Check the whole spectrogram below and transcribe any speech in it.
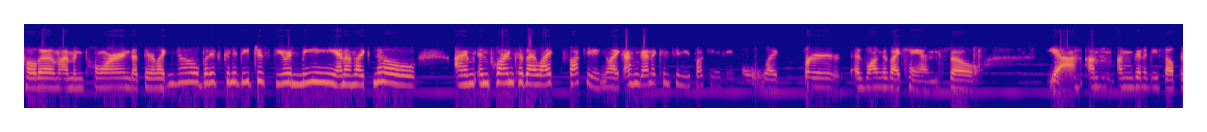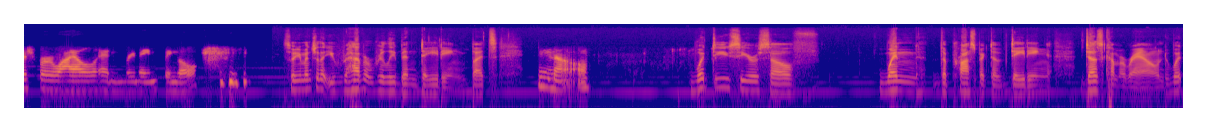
tell them I'm in porn that they're like, No, but it's gonna be just you and me and I'm like, No, I'm in porn because I like fucking. Like I'm gonna continue fucking people like for as long as I can. So yeah, I'm I'm gonna be selfish for a while and remain single. so you mentioned that you haven't really been dating, but no. What do you see yourself when the prospect of dating does come around? What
